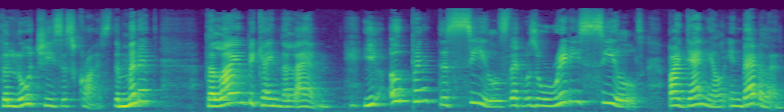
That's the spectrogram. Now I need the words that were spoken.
the Lord Jesus Christ. The minute the lion became the lamb, he opened the seals that was already sealed by Daniel in Babylon.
